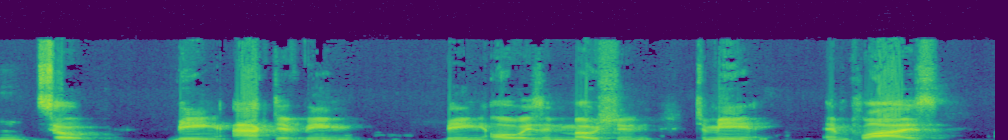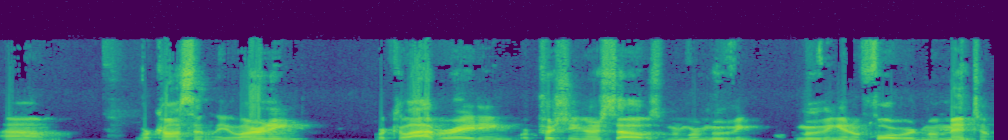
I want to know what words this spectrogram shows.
Mm. So being active, being being always in motion, to me implies um, we're constantly learning, we're collaborating, we're pushing ourselves when we're moving moving in a forward momentum.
